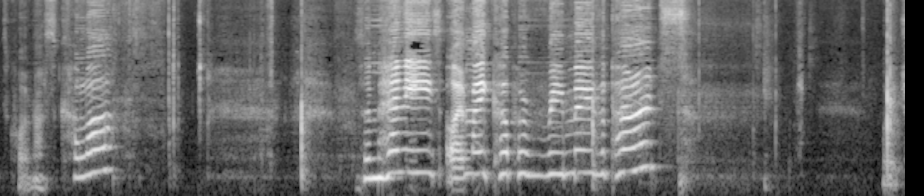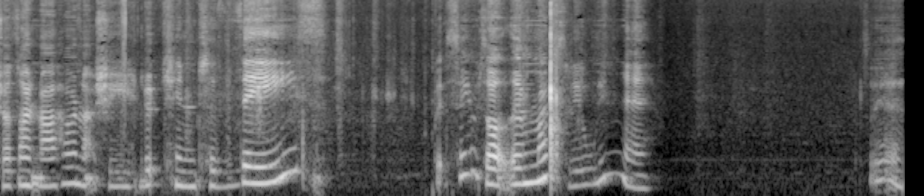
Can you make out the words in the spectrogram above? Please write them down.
It's quite a nice colour. Some Henny's eye makeup and remover pads. Which I don't know, I haven't actually looked into these. But it seems like they're mostly all in there. So yeah,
